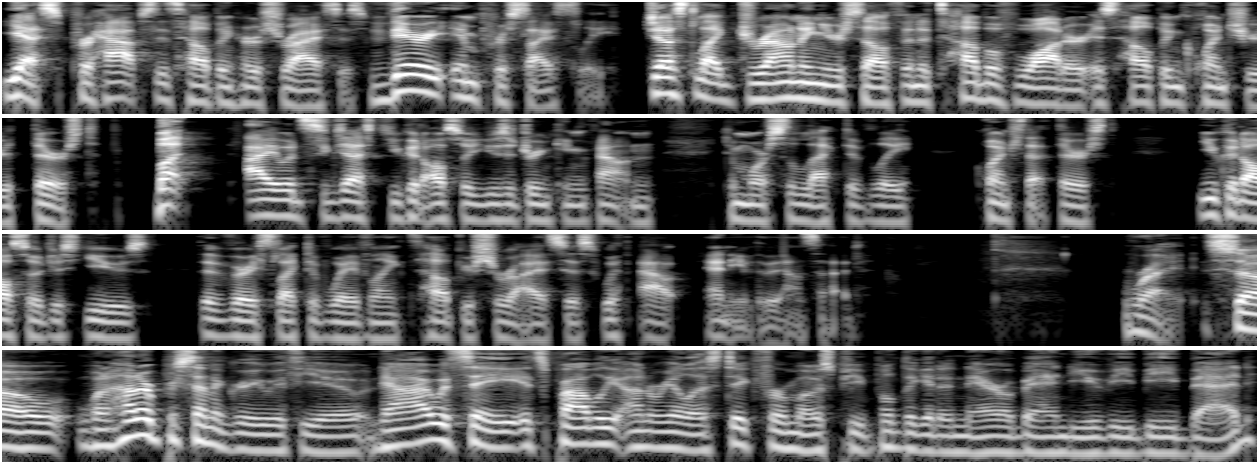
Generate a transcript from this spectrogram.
yes, perhaps it's helping her psoriasis very imprecisely, just like drowning yourself in a tub of water is helping quench your thirst. But I would suggest you could also use a drinking fountain to more selectively quench that thirst. You could also just use the very selective wavelength to help your psoriasis without any of the downside. Right. So 100% agree with you. Now, I would say it's probably unrealistic for most people to get a narrowband UVB bed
